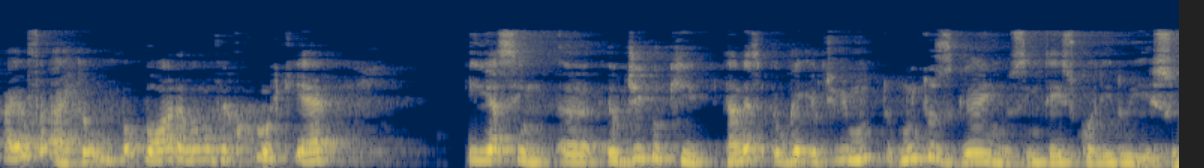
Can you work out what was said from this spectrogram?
aí eu falei, ah, então bora, vamos ver como que é E assim, eu digo que eu tive muito, muitos ganhos em ter escolhido isso.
